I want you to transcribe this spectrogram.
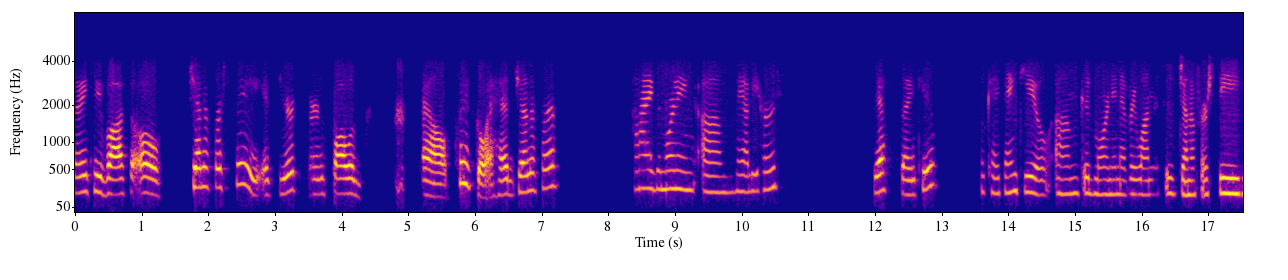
Thank you, Vasa. Oh, Jennifer C., it's your turn, followed L. Please go ahead, Jennifer. Hi, good morning. Um, may I be heard? Yes, thank you. Okay, thank you. Um, good morning, everyone. This is Jennifer C.,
